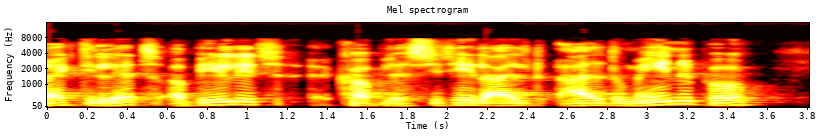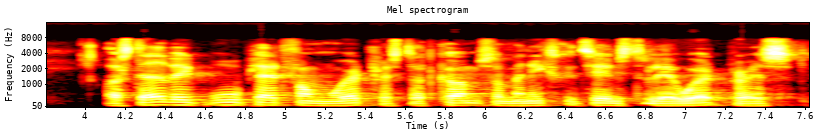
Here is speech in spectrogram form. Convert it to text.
rigtig let og billigt koble sit helt eget, eget domæne på, og stadigvæk bruge platformen WordPress.com, så man ikke skal til at installere WordPress.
